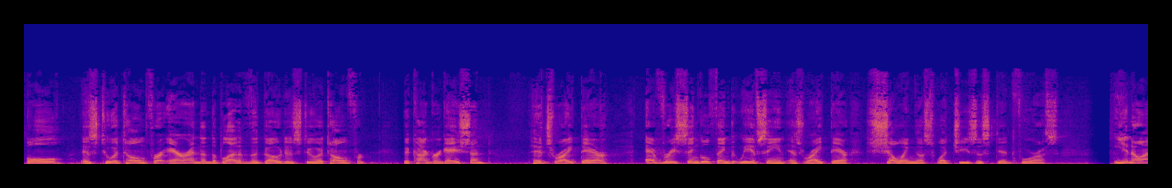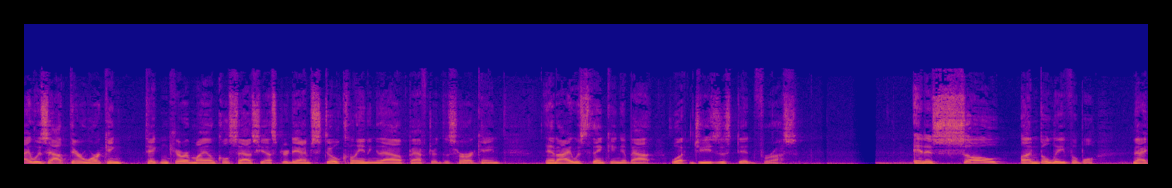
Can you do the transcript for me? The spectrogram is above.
bull is to atone for Aaron and the blood of the goat is to atone for the congregation? It's right there. Every single thing that we have seen is right there, showing us what Jesus did for us. You know, I was out there working, taking care of my uncle's house yesterday. I'm still cleaning that up after this hurricane. And I was thinking about what Jesus did for us. It is so unbelievable. Now,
